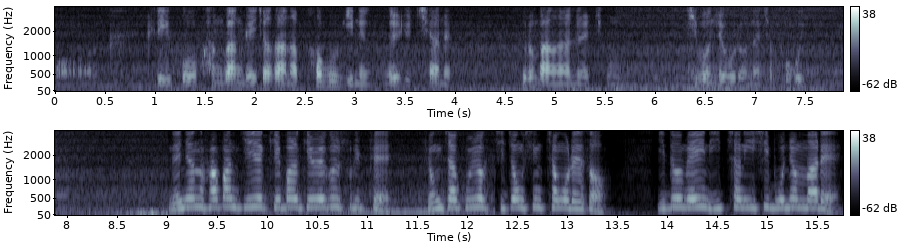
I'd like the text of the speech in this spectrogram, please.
뭐, 그리고 관광 레저 산업 허브 기능을 유치하는 그런 방안을 좀 기본적으로는 좀 보고 있습니다. 내년 하반기에 개발 계획을 수립해 경자구역 지정 신청을 해서 이듬해인 2025년 말에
